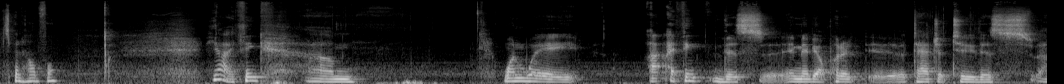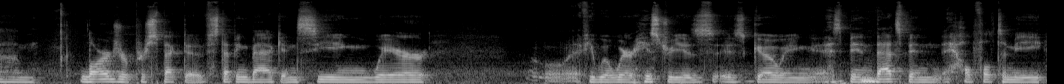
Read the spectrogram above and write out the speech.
it's been helpful? Yeah i think um, one way I, think this and maybe i'll put it attach it to this um, larger perspective stepping back and seeing where if you will, where history is is going has been that's been helpful to me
